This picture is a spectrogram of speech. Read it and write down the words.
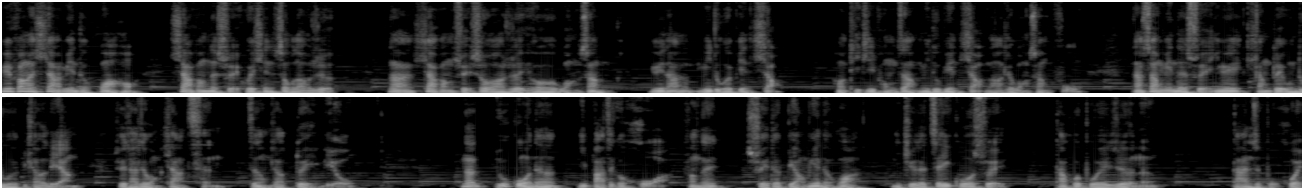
因为放在下面的话，哈，下方的水会先受到热，那下方水受到热以后往上，因为它密度会变小，哦，体积膨胀，密度变小，然后就往上浮。那上面的水因为相对温度会比较凉，所以它就往下沉，这种叫对流。那如果呢，你把这个火啊放在水的表面的话，你觉得这一锅水它会不会热呢？答案是不会。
